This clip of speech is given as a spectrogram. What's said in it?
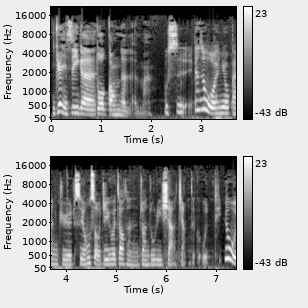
你觉得你是一个多功的人吗？不是、欸，但是我很有感觉，使用手机会造成专注力下降这个问题。因为我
